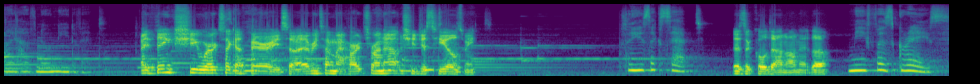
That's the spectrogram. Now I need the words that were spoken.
I have no need of it. I think she works like a fairy, so every time my hearts run out, she just heals me. Please accept There's a cooldown on it though. Mipha's grace.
